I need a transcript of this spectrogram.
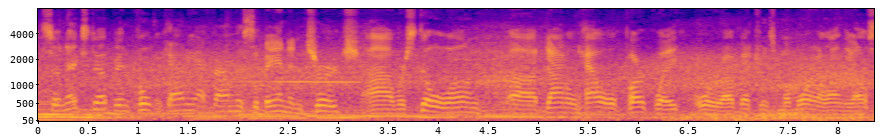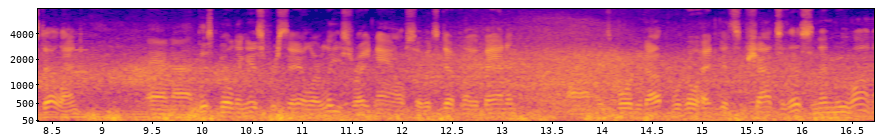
Right, so next up in Fulton County, I found this abandoned church. Uh, we're still along uh, Donald Hollowell Parkway, or uh, Veterans Memorial on the Austell end. And uh, this building is for sale or lease right now, so it's definitely abandoned. Um, it's boarded up. We'll go ahead and get some shots of this and then move on.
